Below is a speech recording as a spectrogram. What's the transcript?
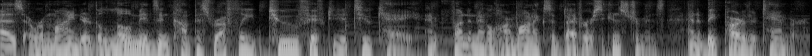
As a reminder, the low mids encompass roughly 250 to 2K and fundamental harmonics of diverse instruments and a big part of their timbre.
